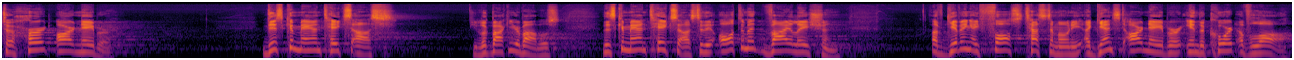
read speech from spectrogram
to hurt our neighbor. This command takes us, if you look back at your Bibles, this command takes us to the ultimate violation of giving a false testimony against our neighbor in the court of law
